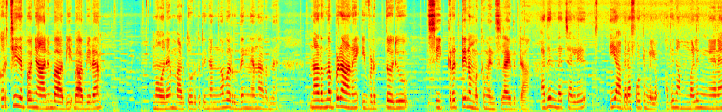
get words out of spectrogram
കുറച്ച് കഴിഞ്ഞപ്പോൾ ഞാനും ബാബി ബാബിയുടെ മോനെ മടുത്തു കൊടുത്തിട്ട് ഞങ്ങൾ വെറുതെ ഇങ്ങനെ നടന്നേ. നടന്നപ്പോഴാണ് ഇവിടുത്തെ ഒരു സീക്രട്ട് നമുക്ക് മനസ്സിലായത് കേട്ടോ അതെന്താ വെച്ചാൽ ഈ ആഗ്ര ഫോർട്ട് ഉണ്ടല്ലോ അത് നമ്മളിങ്ങനെ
